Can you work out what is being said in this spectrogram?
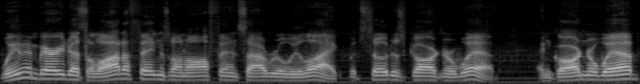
William and Mary does a lot of things on offense I really like, but so does Gardner Webb. And Gardner Webb,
